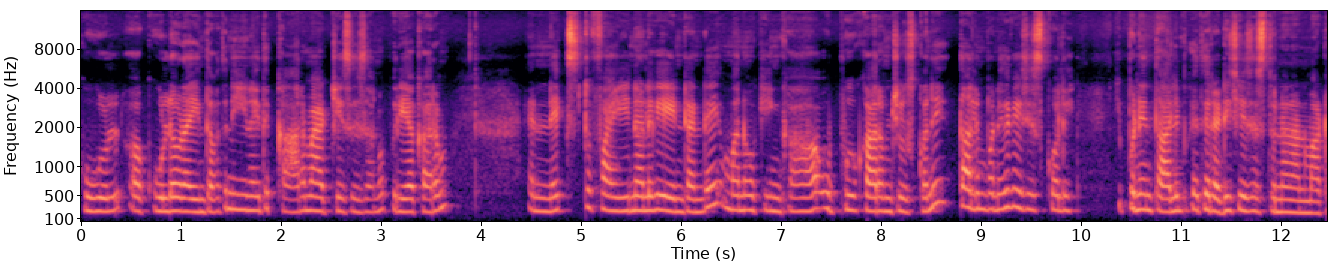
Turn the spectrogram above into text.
కూల్ కూల్ డౌన్ అయిన తర్వాత నేనైతే కారం యాడ్ చేసేసాను ప్రియా కారం. అండ్ నెక్స్ట్ ఫైనల్గా ఏంటంటే మనకి ఇంకా ఉప్పు కారం చూసుకొని తాలింపు అనేది వేసేసుకోవాలి. ఇప్పుడు నేను తాలింపుకి అయితే రెడీ చేసేస్తున్నాను అనమాట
